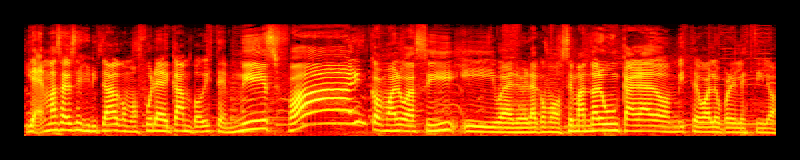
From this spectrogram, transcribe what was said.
y además a veces gritaba como fuera de campo, ¿viste? Miss Fine, como algo así. Y bueno, era como se mandó algún cagadón, ¿viste? O algo por el estilo.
